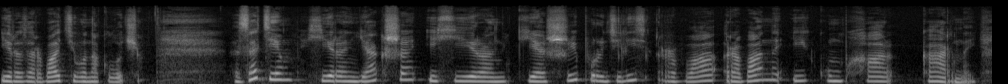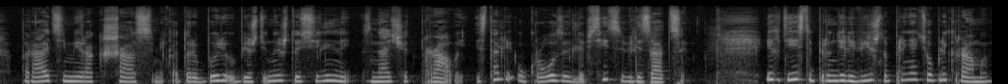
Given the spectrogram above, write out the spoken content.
и разорвать его на клочья. Затем Хираньякша и Хиранкешипу родились Рва, Равана и Кумбхакарной, братьями Ракшасами, которые были убеждены, что сильный значит правый, и стали угрозой для всей цивилизации. Их действия принудили Вишну принять облик Рамы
